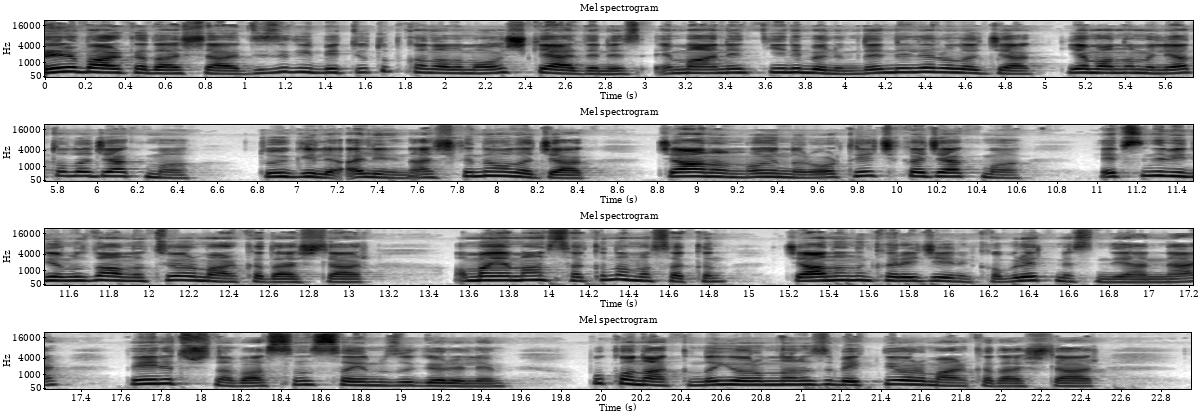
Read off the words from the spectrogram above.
Merhaba arkadaşlar, Dizi Gıybet YouTube kanalıma hoş geldiniz. Emanet yeni bölümde neler olacak? Yaman ameliyat olacak mı? Duygu ile Ali'nin aşkı ne olacak? Canan'ın oyunları ortaya çıkacak mı? Hepsini videomuzda anlatıyorum arkadaşlar. Ama Yaman sakın ama sakın Canan'ın karaciğerini kabul etmesin diyenler beğeni tuşuna bassın sayımızı görelim. Bu konu hakkında yorumlarınızı bekliyorum arkadaşlar.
